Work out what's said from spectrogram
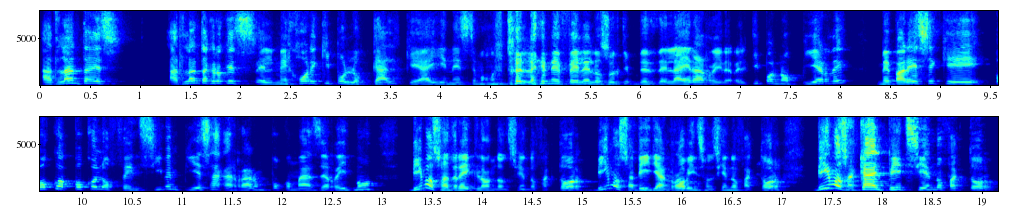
Atlanta es Atlanta creo que es el mejor equipo local que hay en este momento en la NFL en los últimos, desde la era Reader. El tipo no pierde. Me parece que poco a poco la ofensiva empieza a agarrar un poco más de ritmo. Vimos a Drake London siendo factor, vimos a Villan Robinson siendo factor, vimos a Kyle Pitts siendo factor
